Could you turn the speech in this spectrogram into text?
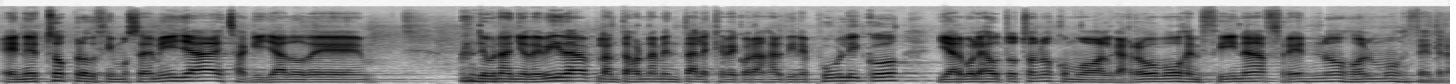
En estos producimos semillas, estaquillado de, de un año de vida, plantas ornamentales que decoran jardines públicos y árboles autóctonos como algarrobos, encinas, fresnos, olmos, etc.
